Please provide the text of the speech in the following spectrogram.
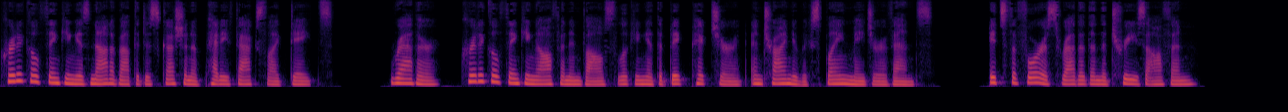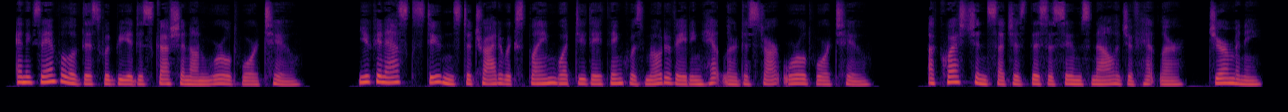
critical thinking is not about the discussion of petty facts like dates. Rather, critical thinking often involves looking at the big picture and trying to explain major events. It's the forest rather than the trees often. An example of this would be a discussion on World War II. You can ask students to try to explain what do they think was motivating Hitler to start World War II. A question such as this assumes knowledge of Hitler, Germany,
